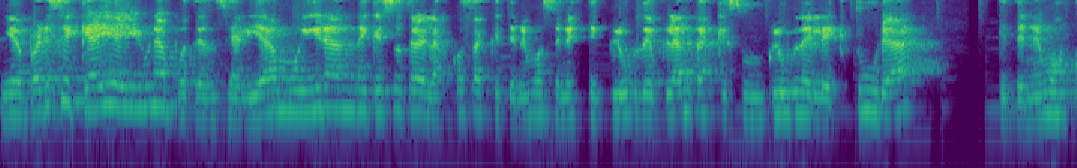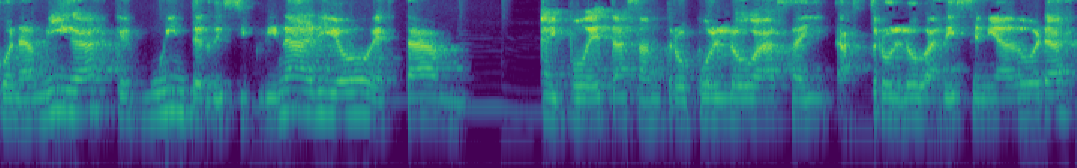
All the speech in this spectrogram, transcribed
Y me parece que hay ahí una potencialidad muy grande, que es otra de las cosas que tenemos en este club de plantas, que es un club de lectura que tenemos con amigas, que es muy interdisciplinario, está, hay poetas, antropólogas, hay astrólogas, diseñadoras,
